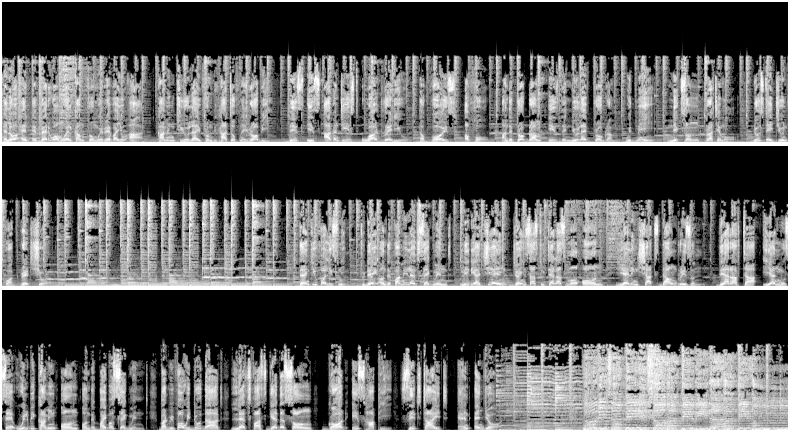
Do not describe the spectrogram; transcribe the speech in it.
Hello and a very warm welcome from wherever you are. Coming to you live from the heart of Nairobi, this is Adventist World Radio, the voice of hope. And the program is the New Life Program with me, Nixon Ratemo. Do stay tuned for a great show. Thank you for listening. Today on the Family Life segment, Lydia Chieng joins us to tell us more on Yelling Shuts Down Reason. Thereafter, Ian Muse will be coming on on the Bible segment. But before we do that, let's first get the song God is Happy. Sit tight and enjoy. God is happy, so happy happy home.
